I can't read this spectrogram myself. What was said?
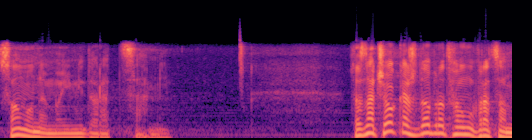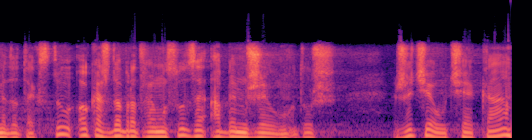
są one moimi doradcami. To znaczy, okaż dobro Twemu, wracamy do tekstu, okaż dobro Twemu słudze, abym żył. Otóż życie ucieka,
